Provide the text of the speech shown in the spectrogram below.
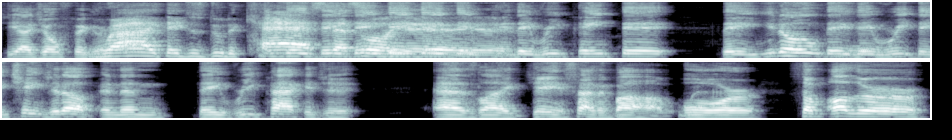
GI Joe figure. Right, they just do the cast. They they that's they, all. they, yeah, they, they, yeah. they repaint it. They you know they they re they change it up and then they repackage it as like Jay and Silent Bob or some other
